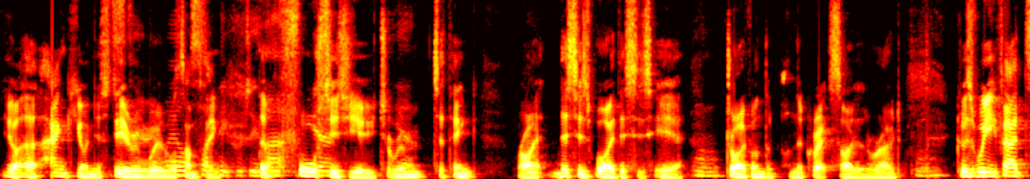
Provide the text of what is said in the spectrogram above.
your a hanky on your steering, Steering wheel, wheel, or something do that, that, forces you to rem- to think right. This is why this is here. Mm. Drive on the on the correct side of the road mm. because we've had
